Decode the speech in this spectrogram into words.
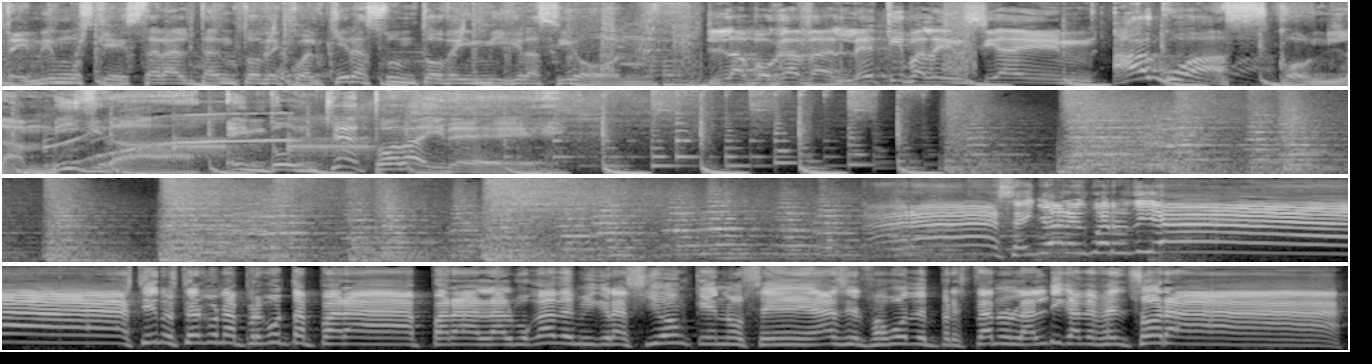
Tenemos que estar al tanto de cualquier asunto de inmigración. La abogada Leti Valencia en Aguas con la Migra. En Don Cheto al aire. ¿Tiene usted alguna pregunta para, para la abogada de migración que nos eh, hace el favor de prestarnos la Liga Defensora?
